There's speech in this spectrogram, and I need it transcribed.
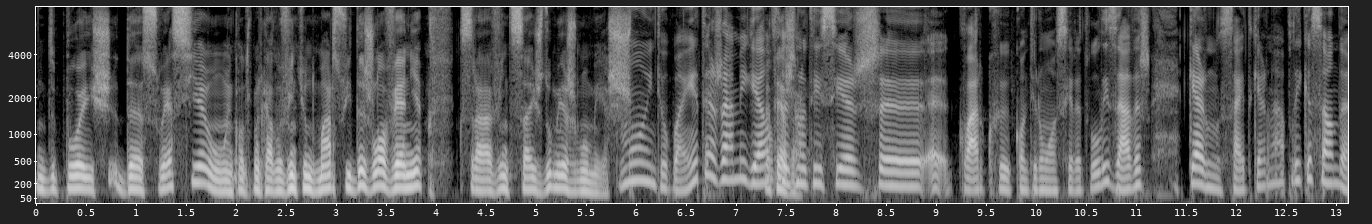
depois da Suécia, um encontro marcado a 21 de março, e da Eslovénia, que será a 26 do mesmo mês. Muito bem. Até já, Miguel. Até As já. notícias, uh, claro que continuam a ser atualizadas, quer no site, quer na aplicação da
